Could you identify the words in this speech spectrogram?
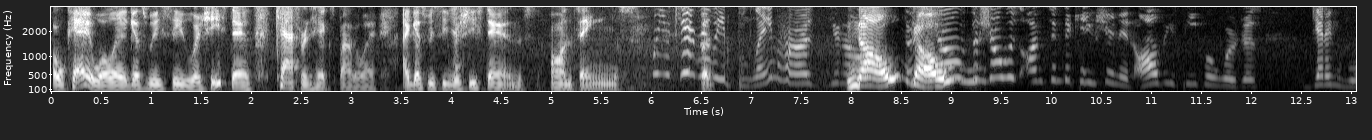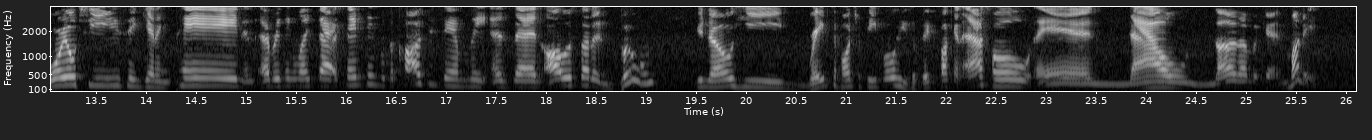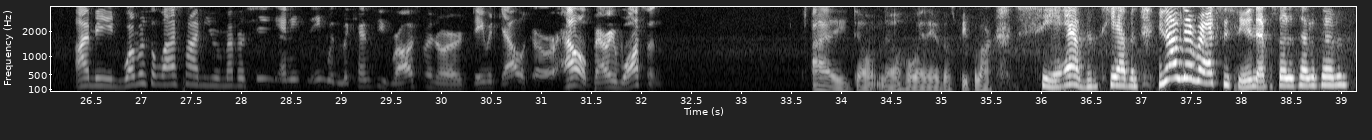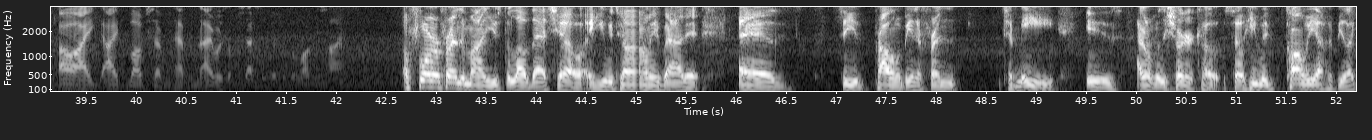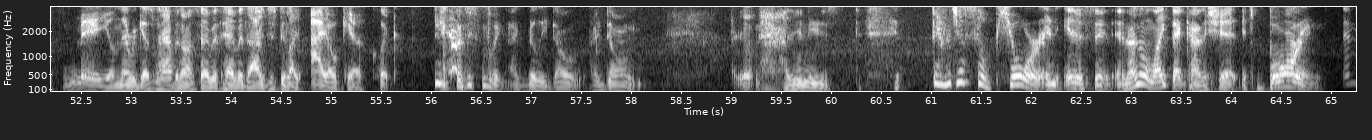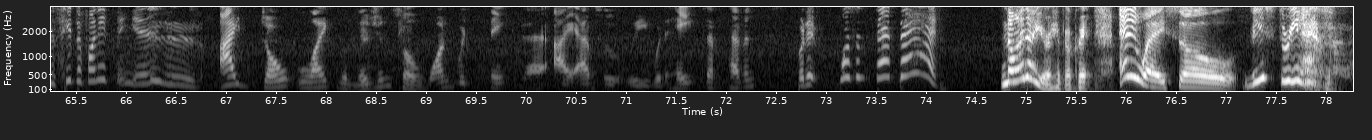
Okay, well, I guess we see where she stands. Catherine Hicks, by the way. I guess we see Yeah. where she stands on things. Well, you can't But- really blame her. You know, No, the no. Show, the show was on syndication, and all these people were just getting royalties and getting paid and everything like that. Same thing with the Cosby family, and then all of a sudden, boom, you know, he raped a bunch of people. He's a big fucking asshole, and now none of them are getting money. I mean, when was the last time you remember seeing anything with Mackenzie Rosman or David Gallagher or hell, Barry Watson? I don't know who any of those people are. Seventh Heaven. You know, I've never actually seen an episode of Seventh Heaven. Oh, I I love Seventh Heaven. I was obsessed with it for the longest time. A former friend of mine used to love that show, and he would tell me about it. As see, the problem with being a friend to me is I don't really sugarcoat. So he would call me up and be like, "Man, you'll never guess what happened on Seventh Heaven." I'd just be like, "I don't care." Click. You know, just like I really don't. I don't. I don't. I didn't need. to- They were just so pure and innocent, and I don't like that kind of shit. It's boring. And see, the funny thing is, is I don't like religion, so one would think that I absolutely would hate Seventh Heaven, but it wasn't that bad. No, I know you're a hypocrite. Anyway, so these three assholes.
